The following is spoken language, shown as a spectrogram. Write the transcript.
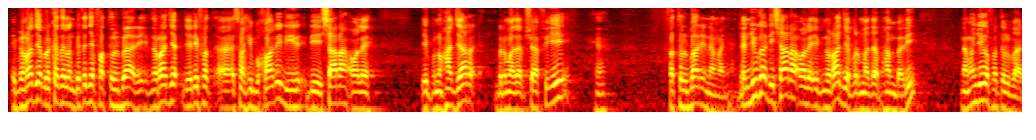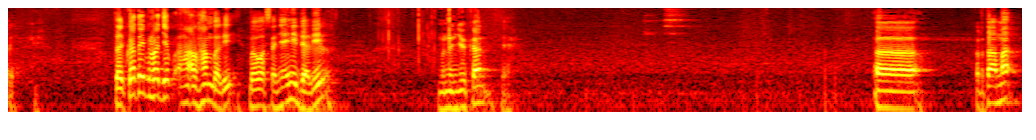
Ibnu Rajab berkata dalam kitabnya Fathul Bari. Ibnu Rajab jadi uh, Sahih Bukhari di, disyarah oleh Ibnu Hajar bermadhab Syafi'i, ya Fathul Bari namanya. Dan juga disyarah oleh Ibnu Rajab bermadhab Hambali, namanya juga Fathul Bari. Tapi kata Ibnu Rajab Al-Hambali bahwasanya ini dalil menunjukkan ya, uh, pertama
